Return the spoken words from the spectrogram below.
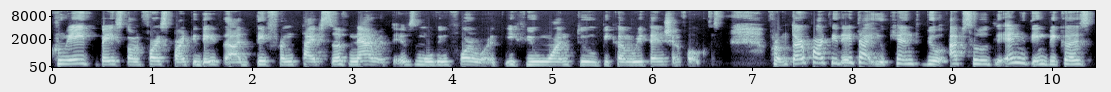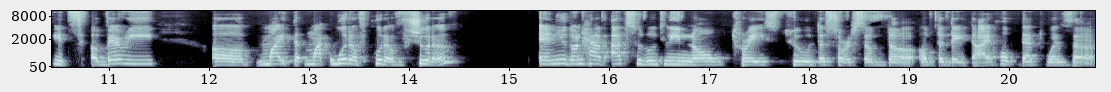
create based on first party data different types of narratives moving forward if you want to become retention focused. From third party data, you can't build absolutely anything because it's a very uh, might, might would have, could have, should have, and you don't have absolutely no trace to the source of the of the data. I hope that was. Uh,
